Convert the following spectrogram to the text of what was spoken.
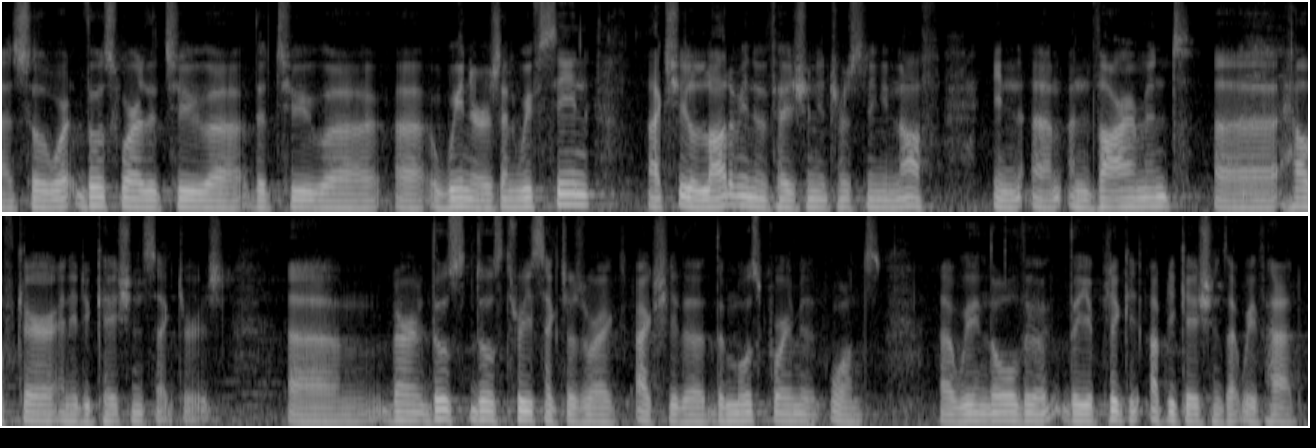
so those were the two, the two winners. And we've seen actually a lot of innovation, interesting enough, in um, environment, uh, healthcare, and education sectors. Um, those, those three sectors were actually the, the most prominent ones uh, within all the, the applica applications that we've had.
